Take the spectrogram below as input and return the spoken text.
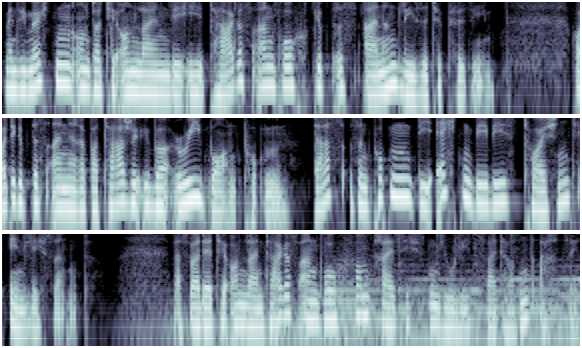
Wenn Sie möchten, unter t-online.de Tagesanbruch gibt es einen Lesetipp für Sie. Heute gibt es eine Reportage über Reborn-Puppen. Das sind Puppen, die echten Babys täuschend ähnlich sind. Das war der T-Online Tagesanbruch vom 30. Juli 2018.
